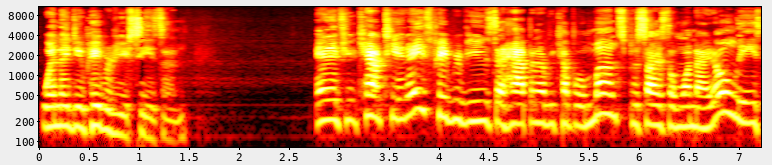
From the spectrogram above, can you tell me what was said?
when they do pay per view season. And if you count TNA's pay per views that happen every couple of months, besides the one night onlys,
